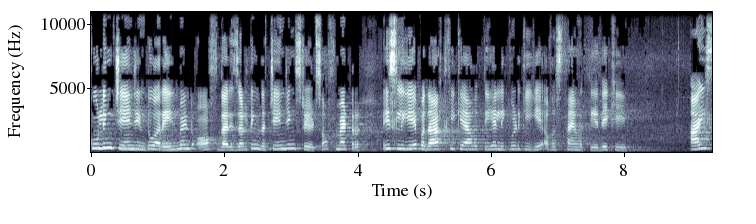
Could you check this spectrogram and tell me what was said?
cooling change into arrangement of the resulting the changing states of matter इसलिए पदार्थ की क्या होती है? लिक्विड की ये अवस्थाएँ होती है। देखिए आइस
